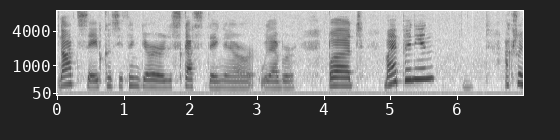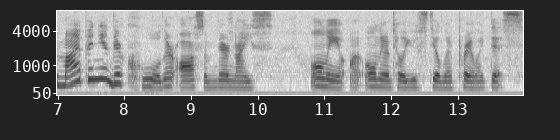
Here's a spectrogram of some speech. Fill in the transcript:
not saved because you think they're disgusting or whatever. But my opinion, actually my opinion, they're cool. They're awesome. They're nice. Only uh, only until you steal their prey like this.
